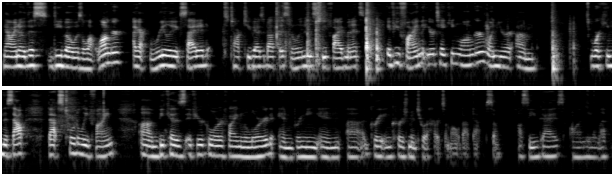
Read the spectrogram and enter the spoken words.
Now, I know this Devo was a lot longer. I got really excited to talk to you guys about this. It only needs to be five minutes. If you find that you're taking longer when you're um, working this out, that's totally fine. Um, because if you're glorifying the Lord and bringing in uh, great encouragement to our hearts, I'm all about that. So I'll see you guys on the 11th.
